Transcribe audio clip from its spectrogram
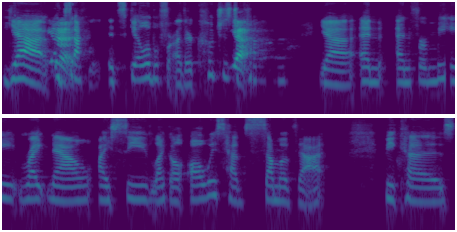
yeah, yeah, exactly. It's scalable for other coaches yeah. Yeah. And and for me right now, I see like I'll always have some of that because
